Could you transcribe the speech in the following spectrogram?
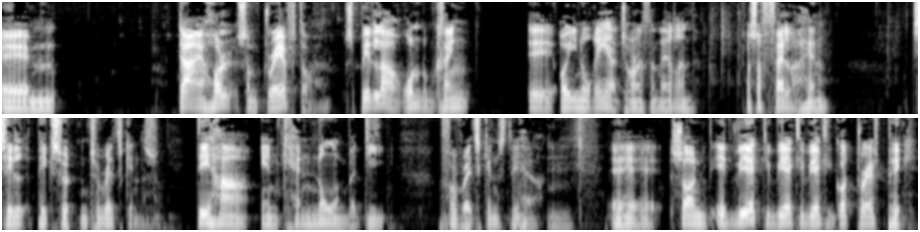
Ikke? Øhm, der er hold, som drafter spillere rundt omkring øh, og ignorerer Jonathan Allen. Og så falder han til pick 17 til Redskins. Det har en kanon værdi for Redskins, det her. Mm. Øh, så en, et virkelig, virkelig, virkelig godt draft pick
